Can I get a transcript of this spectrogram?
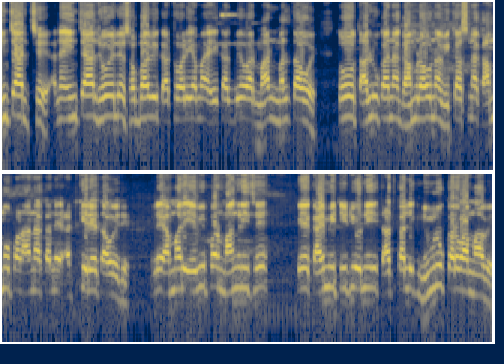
ઇન્ચાર્જ છે. અને ઇન્ચાર્જ હોય એટલે સ્વાભાવિક અઠવાડિયામાં એકાદ બે વાર માન મળતા હોય તો તાલુકાના ગામડાઓના વિકાસના કામો પણ આના કારણે અટકી રહેતા હોય છે. એટલે અમારી એવી પણ માંગણી છે કે કાયમી ટીડીઓની તાત્કાલિક નિમણૂક કરવામાં આવે.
